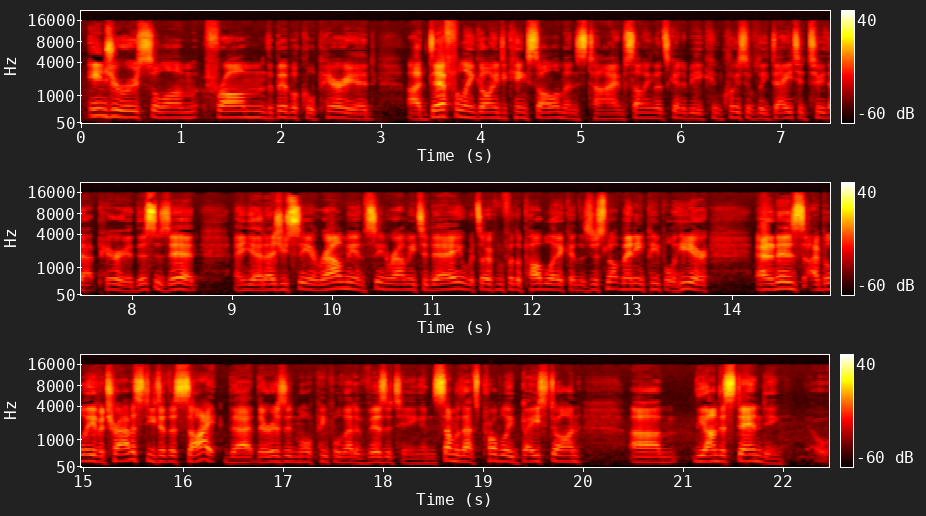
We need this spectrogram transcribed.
in Jerusalem from the biblical period. Uh, definitely going to King Solomon's time, something that's going to be conclusively dated to that period. This is it. And yet, as you see around me and seen around me today, it's open for the public and there's just not many people here. And it is, I believe, a travesty to the site that there isn't more people that are visiting. And some of that's probably based on um, the understanding.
